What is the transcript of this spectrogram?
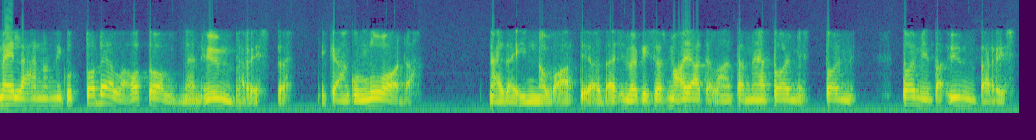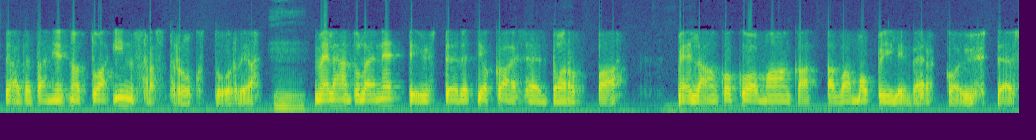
meillähän on niin kuin todella otollinen ympäristö ikään kuin luoda näitä innovaatioita. Esimerkiksi jos me ajatellaan että meidän toimi, toimi, toimintaympäristöä, tätä niin sanottua infrastruktuuria. Hmm. Meillähän tulee nettiyhteydet jokaiseen torppaan. Meillä on koko maan kattava mobiiliverkkoyhteys.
